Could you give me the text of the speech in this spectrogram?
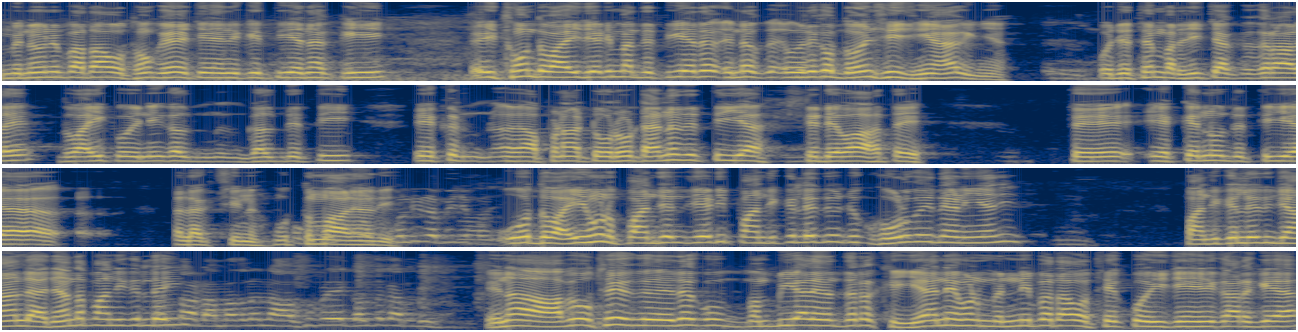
ਮੈਨੂੰ ਨਹੀਂ ਪਤਾ ਉੱਥੋਂ ਕਿਸੇ ਚੇਂਜ ਕੀਤੀ ਹੈ ਨਾ ਕੀ। ਇੱਥੋਂ ਦਵਾਈ ਜਿਹੜੀ ਮੈਂ ਦਿੱਤੀ ਹੈ ਤੇ ਇਹਨਾਂ ਉਹਦੇ ਕੋਲ ਦੋਵੇਂ ਸ਼ੀਸ਼ੀਆਂ ਹੈਗੀਆਂ। ਉਹ ਜਿੱਥੇ ਮਰਜ਼ੀ ਚੈੱਕ ਕਰਾ ਲੇ ਦਵਾਈ ਕੋਈ ਨਹੀਂ ਗਲ ਗਲਤ ਦਿੱਤੀ। ਇੱਕ ਆਪਣਾ ਟੋਰੋ 10 ਦਿੱਤੀ ਆ ਟਿੱਡੇ ਵਾਸਤੇ ਤੇ ਇੱਕ ਇਹਨੂੰ ਦਿੱਤੀ ਆ ਇਲੈਕਸ਼ਨ ਉੱਤਮ ਵਾਲਿਆਂ ਦੀ। ਉਹ ਦਵਾਈ ਹੁਣ ਪੰਜ ਜਿਹੜੀ 5 ਕਿੱਲੇ ਦੀ ਖੋਲ ਕੇ ਦੇਣੀ ਆ ਜੀ। 5 ਕਿੱਲੇ ਦੀ ਜਾਨ ਲੈ ਜਾਂਦਾ 5 ਕਿੱਲੇ ਹੀ। ਤੁਹਾਡਾ ਮਤਲਬ ਨਾਪ ਸਪਰੇ ਗਲਤ ਕਰ ਲਈ ਇਹਨਾਂ ਆਪ ਉੱਥੇ ਇਹਦੇ ਕੋਲ ਬੰਬੀ ਵਾਲੇ ਅੰਦਰ ਰੱਖੀ ਆ ਇਹਨੇ ਹੁਣ ਮੈਨੂੰ ਨਹੀਂ ਪਤਾ ਉੱਥੇ ਕੋਈ ਚੇਂਜ ਕਰ ਗਿਆ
